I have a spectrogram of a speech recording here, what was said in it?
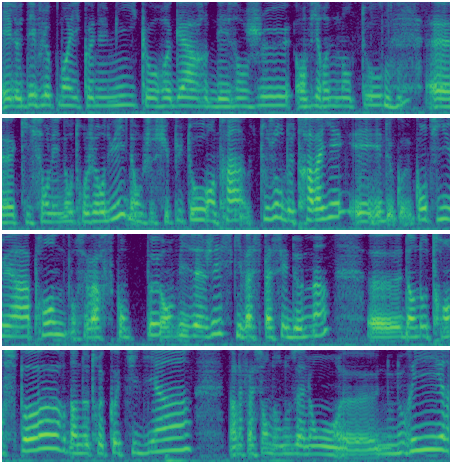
et le développement économique au regard des enjeux environnementaux Mhm. euh, qui sont les nôtres aujourd'hui. Donc je suis plutôt en train toujours de travailler et, et de co- continuer à apprendre pour savoir ce qu'on peut envisager, ce qui va se passer demain dans nos transports, dans notre quotidien, dans la façon dont nous allons nous nourrir.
